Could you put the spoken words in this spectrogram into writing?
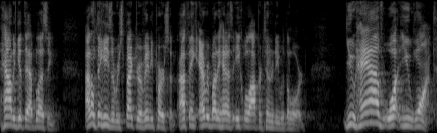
how to get that blessing. I don't think He's a respecter of any person. I think everybody has equal opportunity with the Lord. You have what you want.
